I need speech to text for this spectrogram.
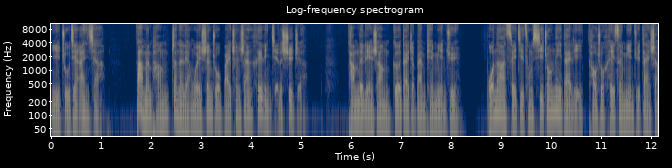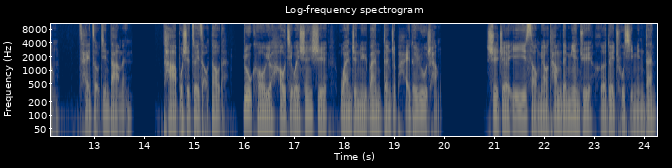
已逐渐暗下，大门旁站了两位身着白衬衫、黑领结的侍者，他们的脸上各戴着半片面具。伯纳随即从西装内袋里掏出黑色面具戴上，才走进大门。他不是最早到的，入口有好几位绅士挽着女伴等着排队入场。侍者一一扫描他们的面具，核对出席名单。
